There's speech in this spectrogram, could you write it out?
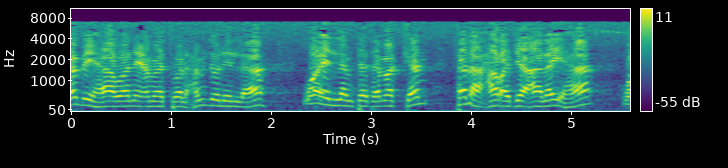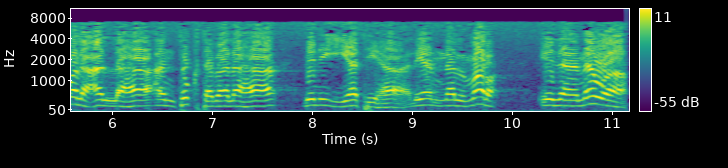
فبها ونعمت والحمد لله وإن لم تتمكن فلا حرج عليها ولعلها أن تكتب لها بنيتها لأن المرء إذا نوى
